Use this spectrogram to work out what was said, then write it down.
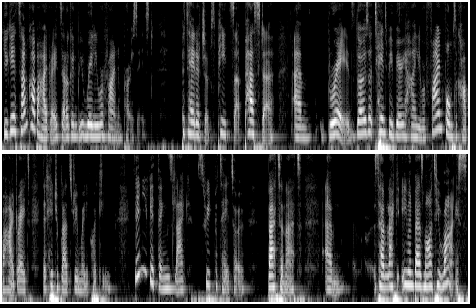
You get some carbohydrates that are going to be really refined and processed. Potato chips, pizza, pasta, um, breads, those are, tend to be very highly refined forms of carbohydrate that hit your bloodstream really quickly. Then you get things like sweet potato, butternut, um, some like even basmati rice,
